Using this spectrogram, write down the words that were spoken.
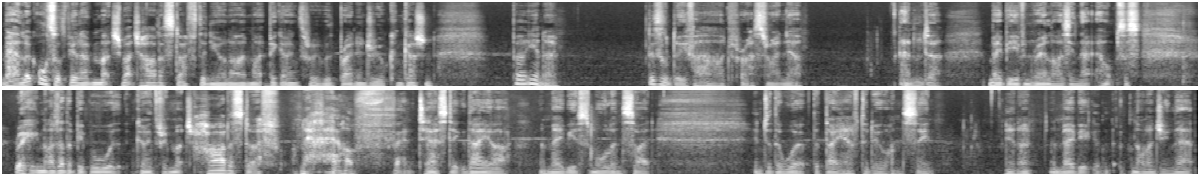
man, look, all sorts of people have much, much harder stuff than you and I might be going through with brain injury or concussion. But, you know, this will do for hard for us right now. And uh, maybe even realizing that helps us recognize other people with going through much harder stuff and how fantastic they are, and maybe a small insight into the work that they have to do unseen, you know, and maybe acknowledging that.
